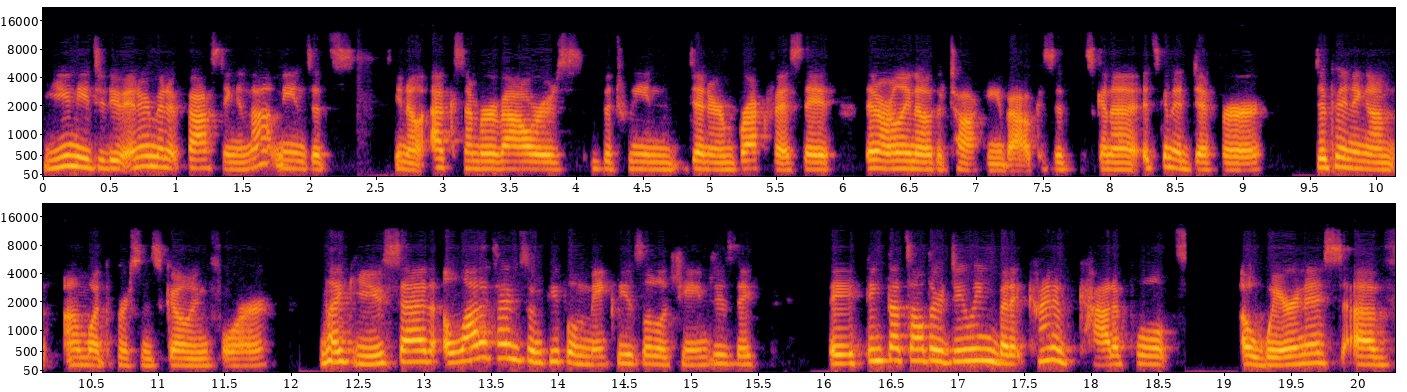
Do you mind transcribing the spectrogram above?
you need to do intermittent fasting, and that means it's you know x number of hours between dinner and breakfast they they don't really know what they're talking about because it's gonna it's gonna differ depending on on what the person's going for like you said a lot of times when people make these little changes they they think that's all they're doing, but it kind of catapults awareness of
